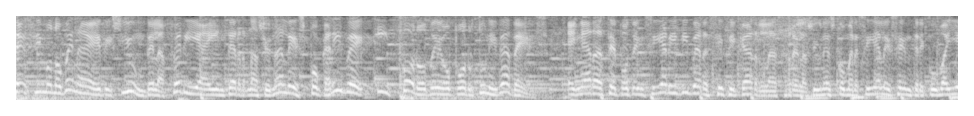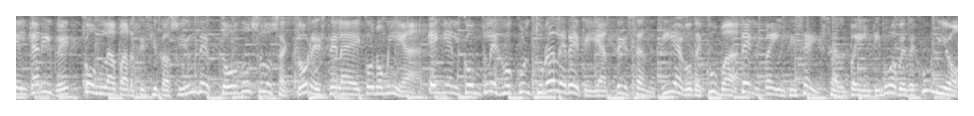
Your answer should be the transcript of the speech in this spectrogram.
Decimonovena edición de la Feria Internacional Expo Caribe y Foro de Oportunidades. En aras de potenciar y diversificar las relaciones comerciales entre Cuba y el Caribe, con la participación de todos los actores de la economía, en el Complejo Cultural Heredia de Santiago de Cuba, del 26 al 29 de junio,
